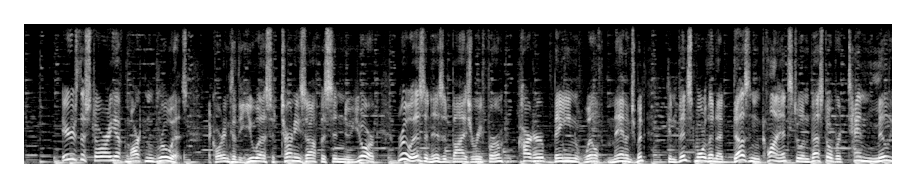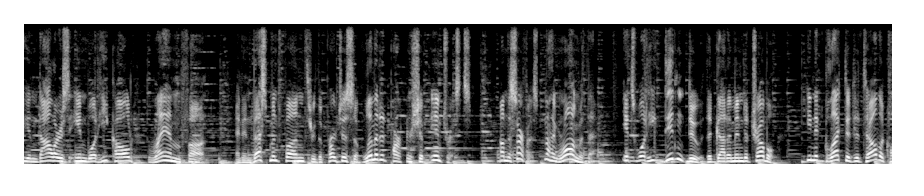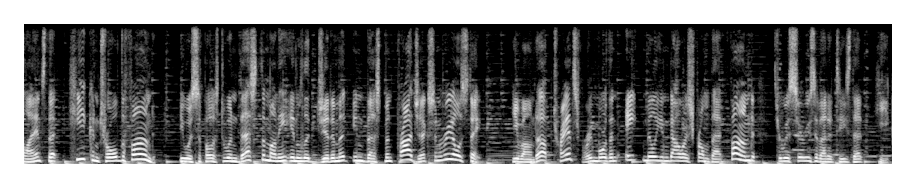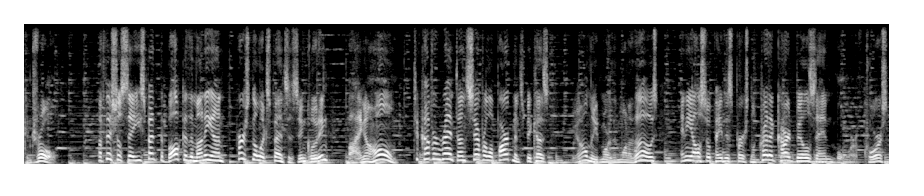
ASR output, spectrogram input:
Here's the story of Martin Ruiz. According to the U.S. Attorney's Office in New York, Ruiz and his advisory firm, Carter Bain Wealth Management, convinced more than a dozen clients to invest over $10 million in what he called RAM Fund, an investment fund through the purchase of limited partnership interests. On the surface, nothing wrong with that. It's what he didn't do that got him into trouble. He neglected to tell the clients that he controlled the fund. He was supposed to invest the money in legitimate investment projects and real estate. He wound up transferring more than $8 million from that fund through a series of entities that he controlled. Officials say he spent the bulk of the money on personal expenses, including buying a home, to cover rent on several apartments because we all need more than one of those, and he also paid his personal credit card bills and more, of course.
